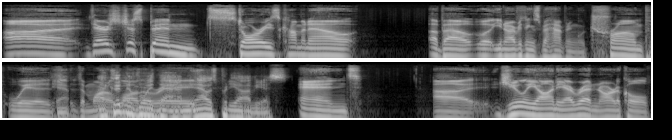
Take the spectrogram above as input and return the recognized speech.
Uh, there's just been stories coming out about well, you know, everything's been happening with Trump, with Yeah. the I Mar-a-Lago couldn't avoid that. I mean, that was pretty obvious. and uh, Giuliani. I read an article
